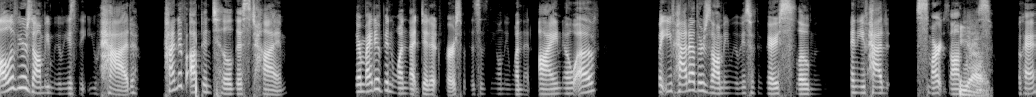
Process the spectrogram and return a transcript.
all of your zombie movies that you had, kind of up until this time, there might have been one that did it first, but this is the only one that I know of. But you've had other zombie movies with a very slow movie, and you've had smart zombies, Yeah. okay,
